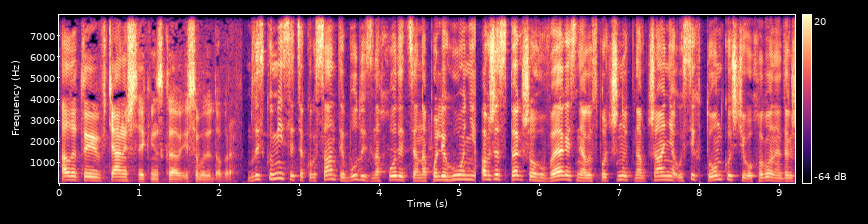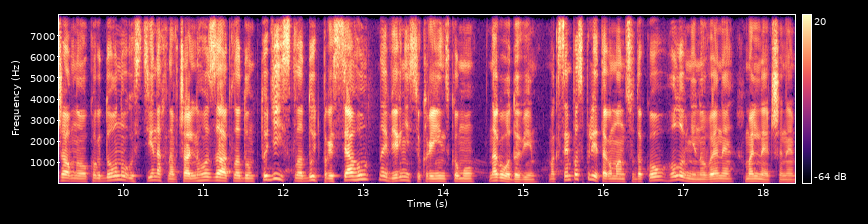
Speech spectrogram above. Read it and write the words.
але ти втягнешся, як він сказав, і все буде добре. Близько місяця курсанти будуть знаходитися на полігоні, а вже з 1 вересня розпочнуть навчання усіх тонкощів охорони державного кордону у стінах навчального закладу. Тоді й складуть присягу на вірність українському народові. Максим Поспліта, Роман Судаков. Головні новини Хмельниччини.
